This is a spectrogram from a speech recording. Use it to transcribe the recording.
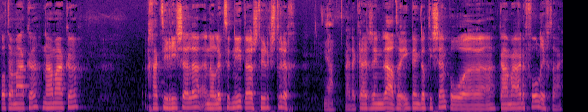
patta maken, namaken. Ga ik die resellen en dan lukt het niet, dan stuur ik ze terug. Ja. Ja, dan krijgen ze inderdaad... Ik denk dat die sample-kamer aardig vol ligt daar.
